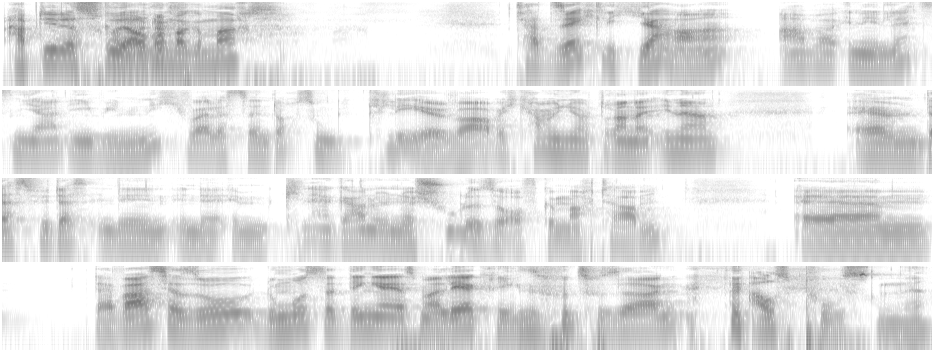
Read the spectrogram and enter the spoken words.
Habt ihr das früher auch immer gemacht? tatsächlich ja, aber in den letzten Jahren irgendwie nicht, weil das dann doch so ein Geklehe war. Aber ich kann mich noch daran erinnern, ähm, dass wir das in den, in der, im Kindergarten und in der Schule so oft gemacht haben. Ähm, da war es ja so, du musst das Ding ja erstmal leer kriegen, sozusagen. Auspusten, ne?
